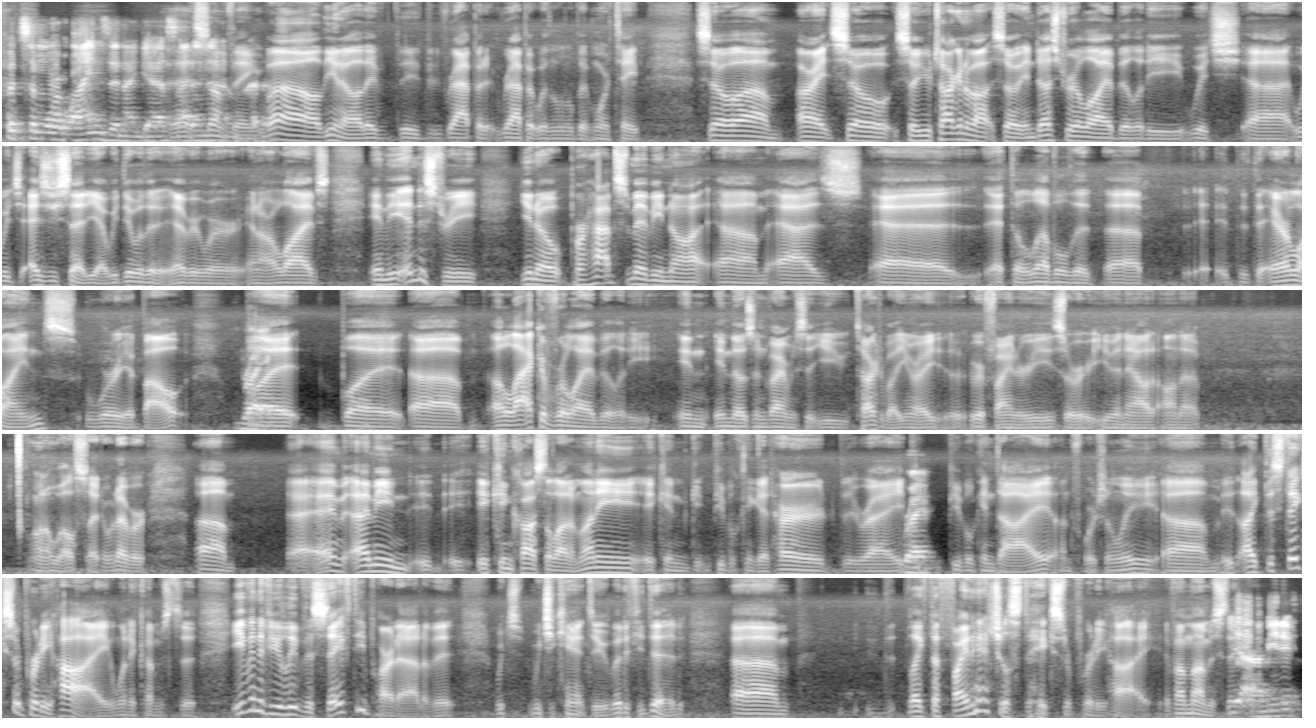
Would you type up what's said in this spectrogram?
put some more lines in, I guess. That's something. Know, uh, well, you know, they, they wrap it wrap it with a little bit more tape. So, um, all right. So, so you're talking about so industrial liability, which uh, which, as you said, yeah, we deal with it everywhere in our lives. In the industry, you know, perhaps maybe not um, as, as at the level that uh, that the airlines worry about, right. but but uh, a lack of reliability in, in those environments that you talked about, you know, right, refineries or even out on a on a well site or whatever. Um, I, I, mean, it, it, can cost a lot of money. It can get, people can get hurt, right? Right. People can die, unfortunately. Um, it, like the stakes are pretty high when it comes to even if you leave the safety part out of it, which which you can't do, but if you did, um, like the financial stakes are pretty high, if I'm not mistaken. Yeah, I mean, if,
